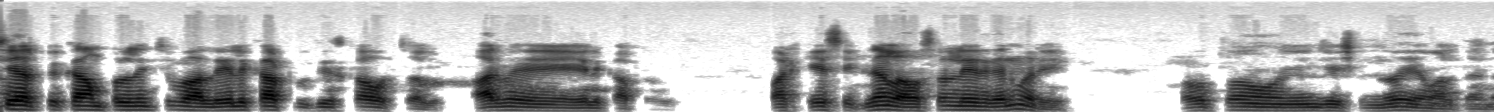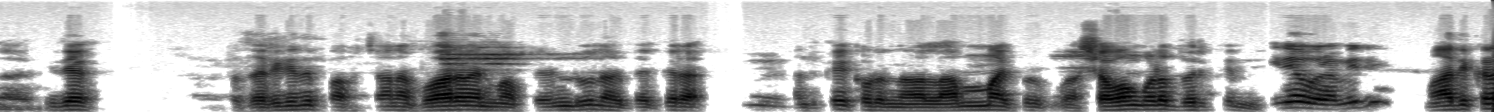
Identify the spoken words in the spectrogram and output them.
సిఆర్పి క్యాంపుల నుంచి వాళ్ళు హెలికాప్టర్ తీసుకురావచ్చు వాళ్ళు. ఆర్మీ హెలికాప్టర్ వాటికి ఏ సిగ్నల్ అవసరం లేదు కానీ మరి ప్రభుత్వం ఏం చేసిందో ఏం అర్థం కాదు ఇదే జరిగింది. చాలా ఘోరమైన మా ఫ్రెండ్ నాకు దగ్గర. అందుకే ఇక్కడ వాళ్ళ అమ్మ ఇప్పుడు శవం కూడా దొరికింది. మీది? ఇక్కడ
